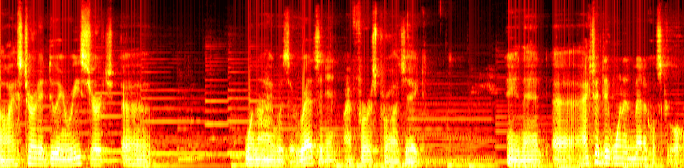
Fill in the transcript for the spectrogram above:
Uh, I started doing research uh, when I was a resident, my first project, and that uh, I actually did one in medical school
